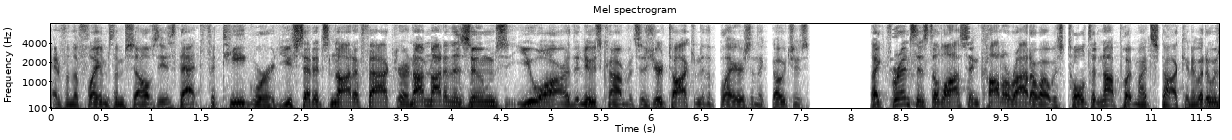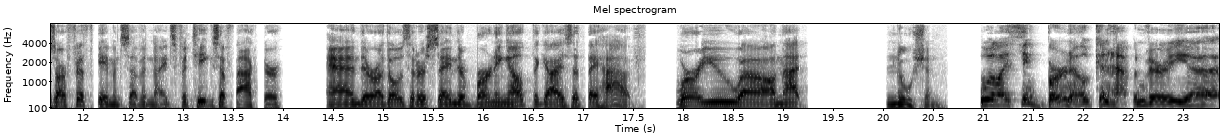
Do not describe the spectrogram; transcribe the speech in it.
and from the Flames themselves is that fatigue word. You said it's not a factor, and I'm not in the Zooms. You are, the news conferences. You're talking to the players and the coaches. Like, for instance, the loss in Colorado, I was told to not put much stock in it, but it was our fifth game in seven nights. Fatigue's a factor, and there are those that are saying they're burning out the guys that they have. Where are you uh, on that notion? Well, I think burnout can happen very uh,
